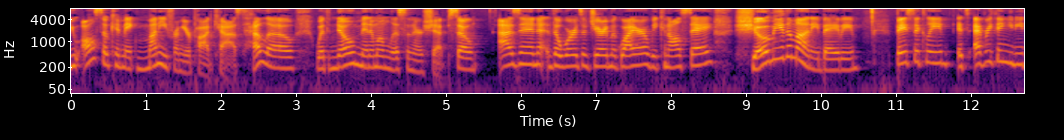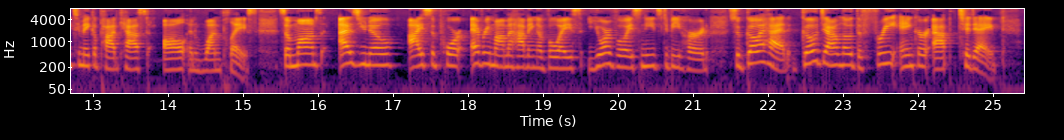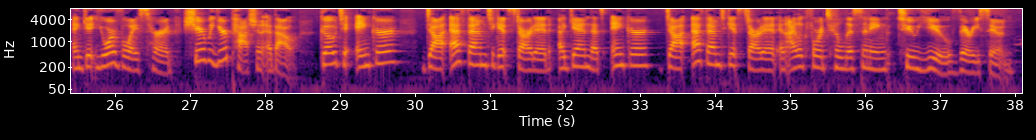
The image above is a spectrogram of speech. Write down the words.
You also can make money from your podcast. Hello, with no minimum listenership. So as in the words of Jerry Maguire, we can all say, Show me the money, baby. Basically, it's everything you need to make a podcast all in one place. So, moms, as you know, I support every mama having a voice. Your voice needs to be heard. So, go ahead, go download the free Anchor app today and get your voice heard. Share what you're passionate about. Go to anchor.fm to get started. Again, that's anchor FM to get started, and I look forward to listening to you very soon.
